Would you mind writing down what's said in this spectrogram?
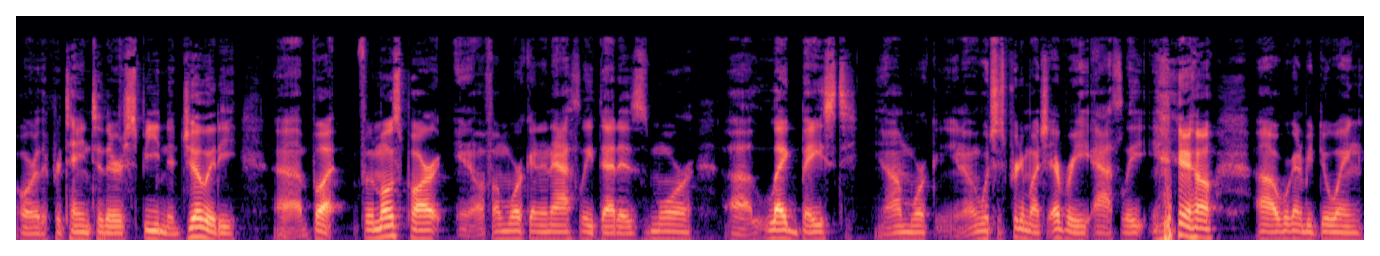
or they pertain to their speed and agility. Uh, but for the most part, you know, if I'm working an athlete that is more uh, leg based, you know, I'm working, you know, which is pretty much every athlete, you know, uh, we're going to be doing,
